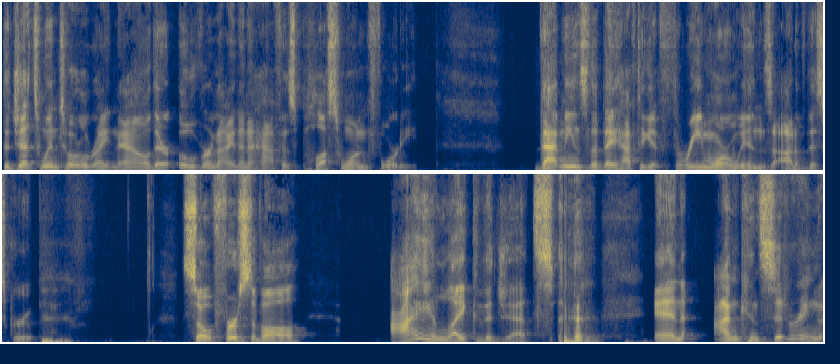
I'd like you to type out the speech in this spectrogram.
The Jets win total right now, they're over nine and a half is plus 140. That means that they have to get three more wins out of this group. So, first of all, I like the Jets, and I'm considering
